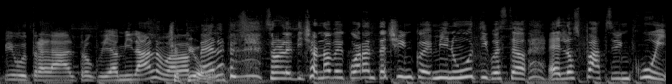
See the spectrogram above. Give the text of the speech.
più tra l'altro qui a Milano ma C'è va bene. Sono le 19.45 minuti questo è lo spazio in cui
